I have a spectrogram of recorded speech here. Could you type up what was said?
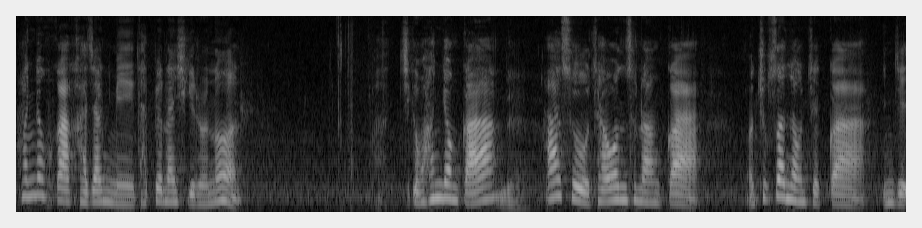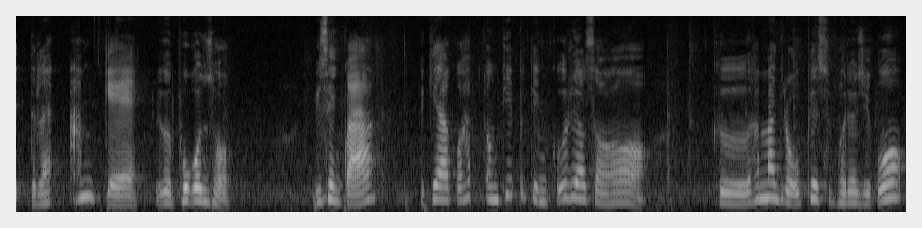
환경과 과장님이 답변하시기로는 지금 환경과 네. 하수 자원순환과 어, 축산정책과 이제들 함께 그리고 보건소 위생과 이렇게 해갖고 합동 TF팀 꾸려서 그 한마디로 오폐수 버려지고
